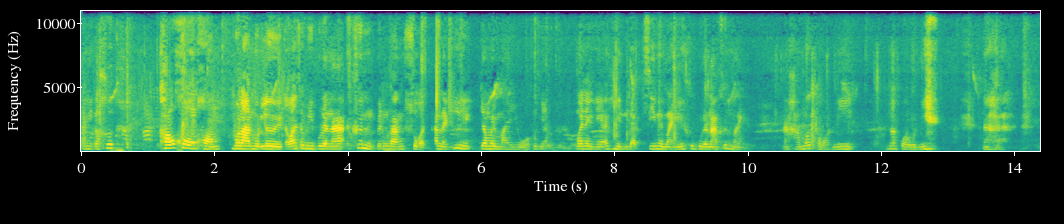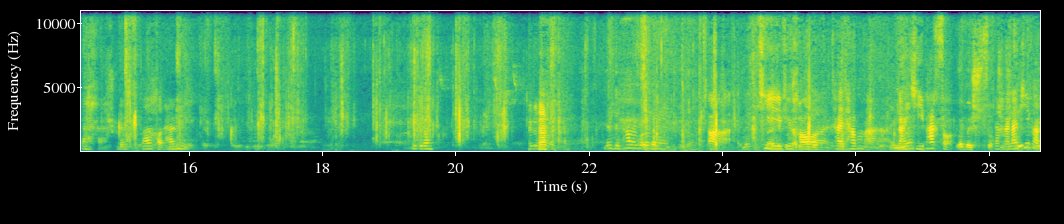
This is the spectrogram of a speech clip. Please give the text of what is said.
อันนี้ก็คือ เขาโครงของโบราณหมดเลย แต่ว่าจะมีบูรณะขึ้นเป็นบางส่วนอันไหนที่ยังใหม่ๆอยู่ก็คือเนี่ยเมันอย่างเงี้ยหินแบบสีใหม่ๆนี่คือบูรณะขึ้นใหม่นะคะ เมื่อก่อนนี่น่ากลัวกว่านี้นะคะได้ค่ะเดี๋ยวป้าขอท่านหนึ่งดูกันเดี๋ยวจะพาไปเบิ่ง อ่าที่ที่เขาถ่ายทำอ่านาคีภาคสองนะคะหน้าที่ผัก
